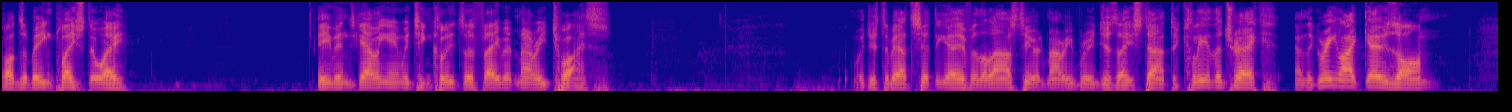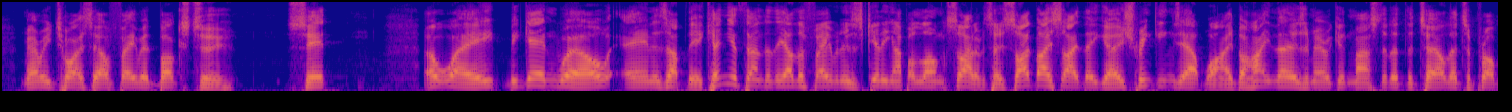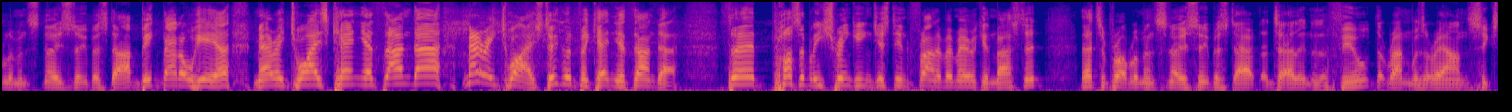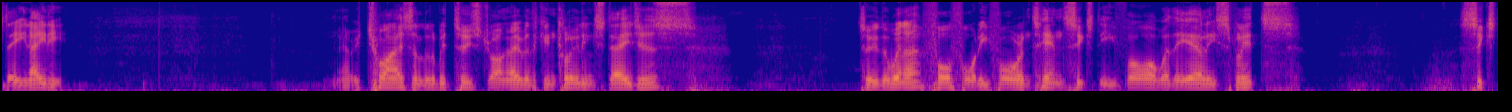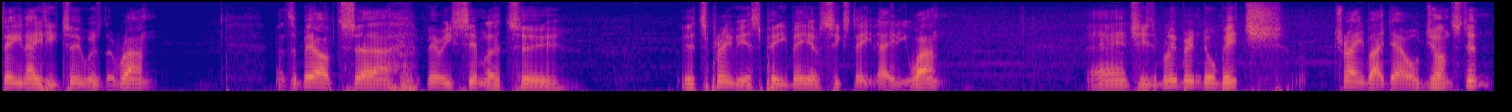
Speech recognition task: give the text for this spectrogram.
Odds are being placed away. Evens going in, which includes the favourite married twice. We're just about set to go for the last here at Murray Bridge as they start to clear the track and the green light goes on. Married twice our favourite box two. Set away, began well and is up there. Kenya Thunder, the other favourite, is getting up alongside of it. So side by side they go. Shrinking's out wide. Behind those, American Mustard at the tail. That's a problem. And Snow Superstar. Big battle here. Married twice, Kenya Thunder. Married twice. Too good for Kenya Thunder. Third, possibly shrinking just in front of American Mustard. That's a problem and Snow Superstar at the tail end of the field. The run was around 1680. Married twice, a little bit too strong over the concluding stages. To the winner, 444 and 1064 were the early splits. 1682 was the run. It's about uh, very similar to its previous PB of 1681. And she's a Blue Brindle bitch, trained by Daryl Johnston.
